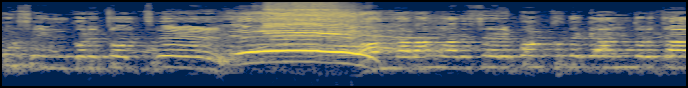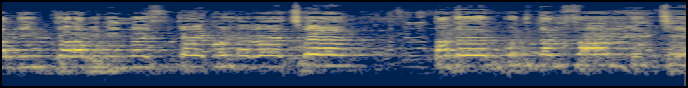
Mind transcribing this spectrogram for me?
পুষিং করে চলছে। আমরা বাংলাদেশের পক্ষ থেকে আন্তর্জাতিক যারা বিভিন্ন স্টেক হোল্ডার রয়েছে তাদের প্রতি কনসার্ন দিচ্ছে।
